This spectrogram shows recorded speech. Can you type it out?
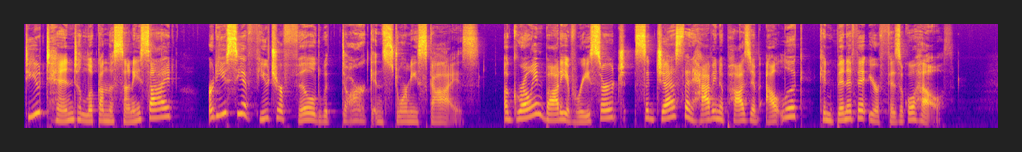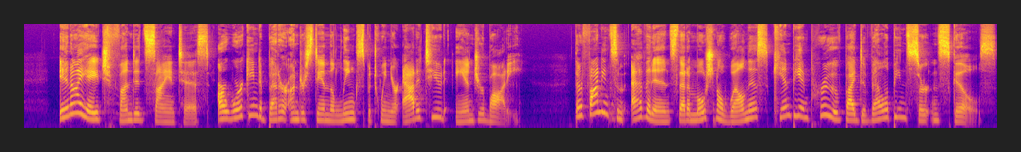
Do you tend to look on the sunny side, or do you see a future filled with dark and stormy skies? A growing body of research suggests that having a positive outlook can benefit your physical health. NIH funded scientists are working to better understand the links between your attitude and your body. They're finding some evidence that emotional wellness can be improved by developing certain skills.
